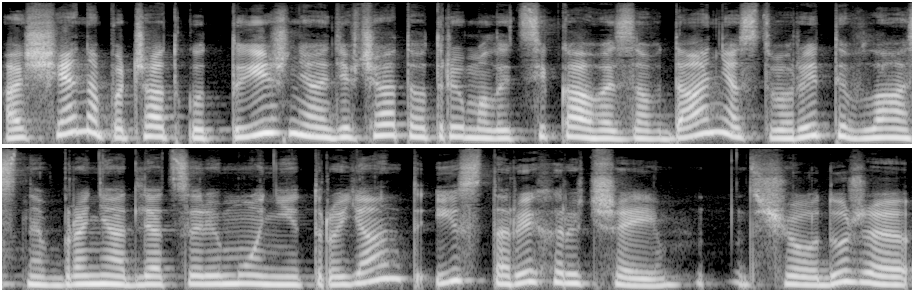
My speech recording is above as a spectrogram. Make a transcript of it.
А ще на початку тижня дівчата отримали цікаве завдання створити власне вбрання для церемонії троянд із старих речей, що дуже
